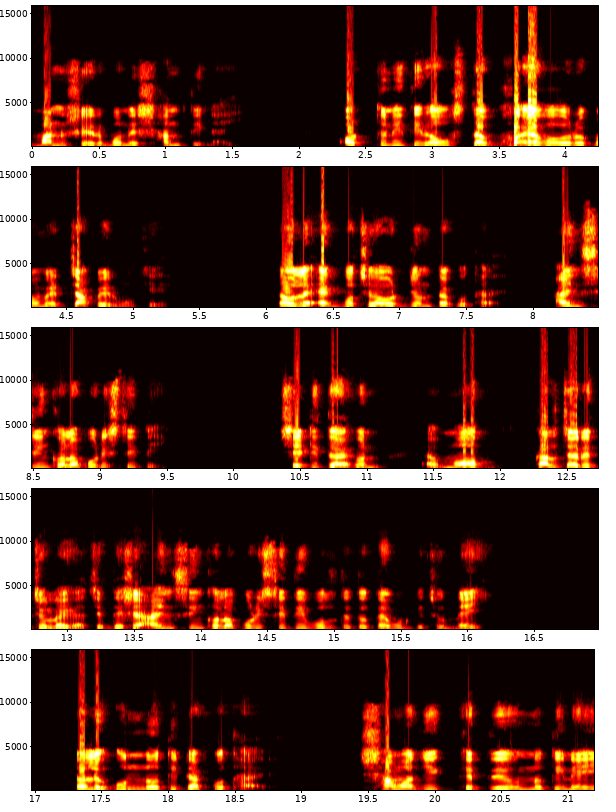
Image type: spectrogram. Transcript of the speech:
মানুষের মনে শান্তি নাই। অর্থনীতির অবস্থা ভয়াবহ রকমের চাপের মুখে। তাহলে এক বছর অর্জনটা কোথায়? আইন শৃঙ্খলা পরিস্থিতি? সেটি তো এখন মব কালচারে চলে গেছে। দেশে আইন শৃঙ্খলা পরিস্থিতি বলতে তো তেমন কিছু নেই। তাহলে উন্নতিটা কোথায়? সামাজিক ক্ষেত্রে উন্নতি নেই,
